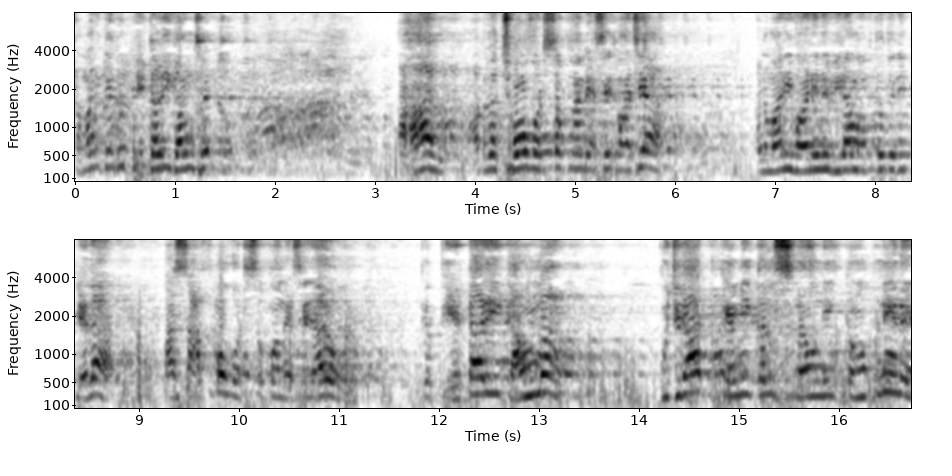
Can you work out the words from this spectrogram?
તમારે ક્યાં કોઈ ભેટાડી ગામ છે? હાલ આ પેલા છ વોટ્સઅપના મેસેજ વાંચ્યા અને મારી વાણીને વિરામ આપતો તેની પહેલા આ સાતમો વોટ્સઅપમાં મેસેજ આવ્યો કે ભેટારી ગામમાં ગુજરાત કેમિકલ્સ નામની કંપનીને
